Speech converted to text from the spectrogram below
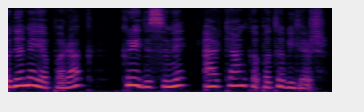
ödeme yaparak kredisini erken kapatabilir.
